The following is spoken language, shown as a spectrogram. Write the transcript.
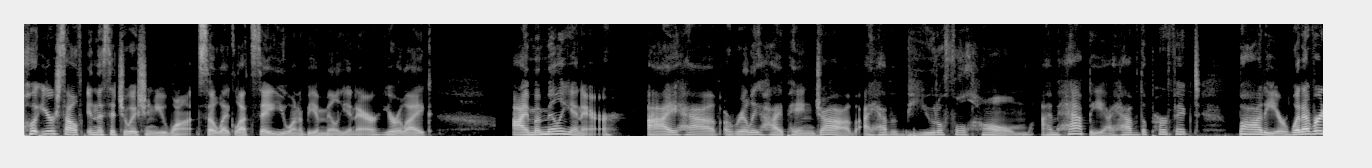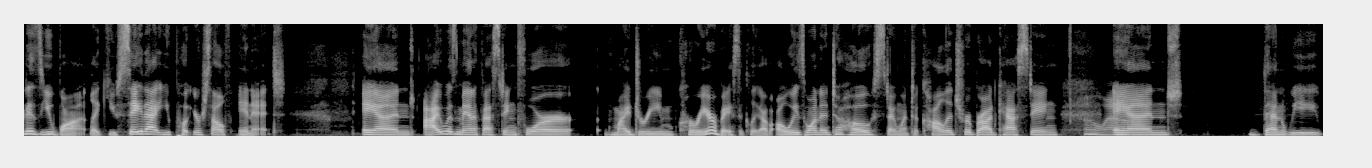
put yourself in the situation you want. So like let's say you want to be a millionaire. You're like I'm a millionaire. I have a really high paying job. I have a beautiful home. I'm happy. I have the perfect body or whatever it is you want. Like you say that, you put yourself in it. And I was manifesting for my dream career basically. I've always wanted to host. I went to college for broadcasting oh wow. and then we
